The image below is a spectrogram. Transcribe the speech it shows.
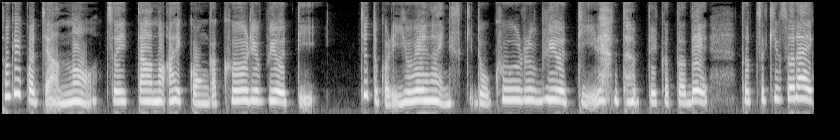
トゲコちゃんのツイッターのアイコンがクールビューティー。ちょっとこれ言えないんですけど、クールビューティーだったっていうことで、とっつきづらい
